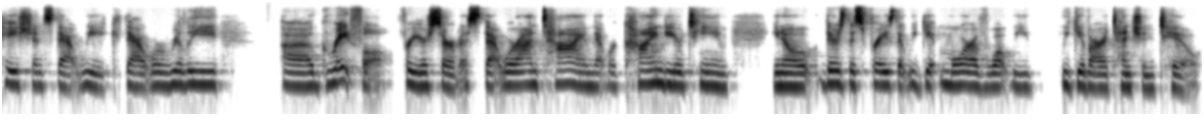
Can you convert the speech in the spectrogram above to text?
patients that week that were really uh, grateful for your service, that were on time, that were kind to your team. You know, there's this phrase that we get more of what we we give our attention to.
